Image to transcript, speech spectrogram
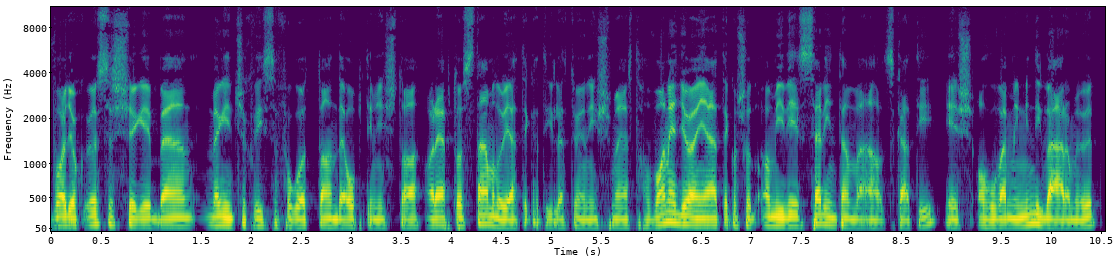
vagyok összességében megint csak visszafogottan, de optimista a Raptors támadójátéket illetően is, mert ha van egy olyan játékosod, amivé szerintem válhat Scotty, és ahová még mindig várom őt,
